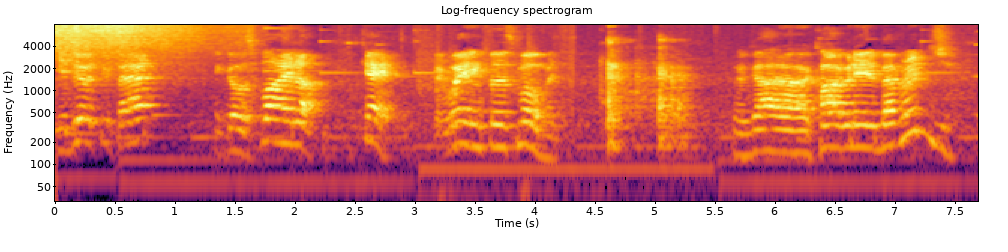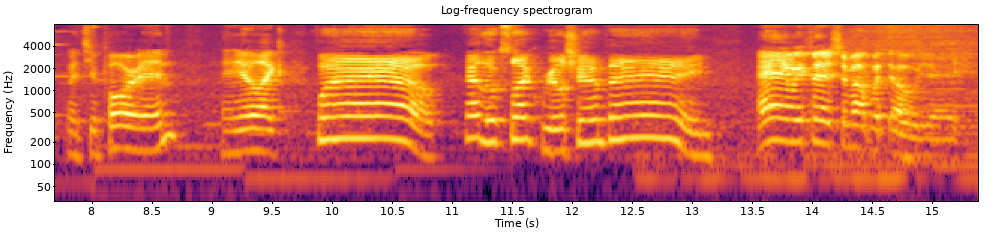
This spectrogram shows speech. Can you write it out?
You do it too fast, it goes flying up. Okay, been waiting for this moment. We've got our carbonated beverage, which you pour in, and you're like, wow, that looks like real champagne. And we finish them up with the OJ.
